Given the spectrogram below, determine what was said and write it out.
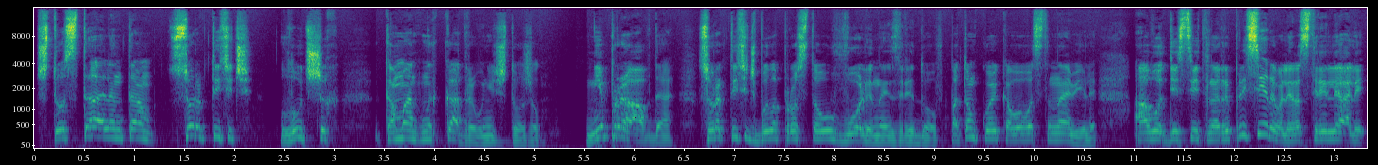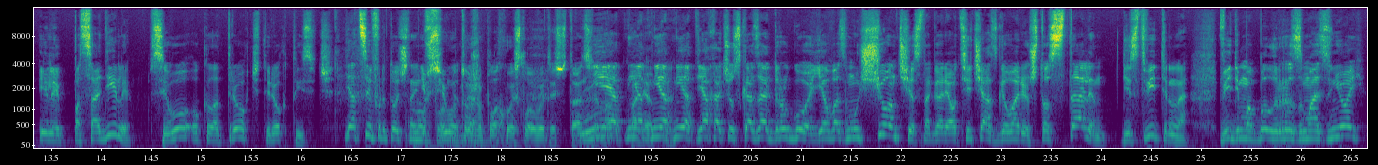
что Сталин там 40 тысяч лучших командных кадров уничтожил. Неправда. 40 тысяч было просто уволено из рядов. Потом кое-кого восстановили. А вот действительно репрессировали, расстреляли или посадили всего около 3-4 тысяч. Я цифры точно ну, не всего помню. тоже да. плохое слово в этой ситуации. Нет, нет, понятно. нет, нет, я хочу сказать другое. Я возмущен, честно говоря, вот сейчас говорю, что Сталин действительно, видимо, был размазней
